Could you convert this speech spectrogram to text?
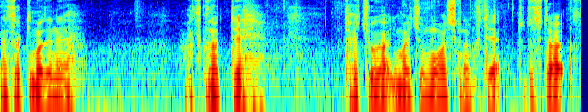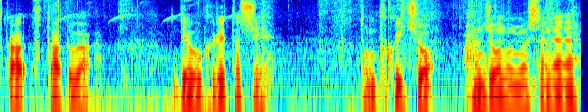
やさっきまでね暑くなって体調がいまいち思わしくなくてちょっとスタススタートが出遅れたし豚腹一応半錠飲みましたね。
